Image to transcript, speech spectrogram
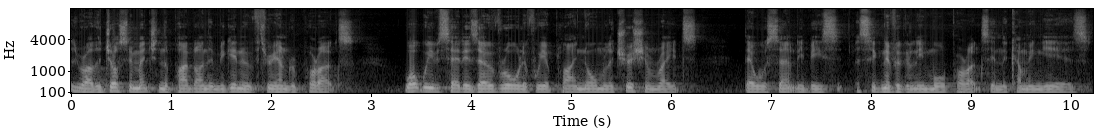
rather Jocelyn mentioned the pipeline in the beginning of 300 products. What we've said is overall, if we apply normal attrition rates, there will certainly be significantly more products in the coming years.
